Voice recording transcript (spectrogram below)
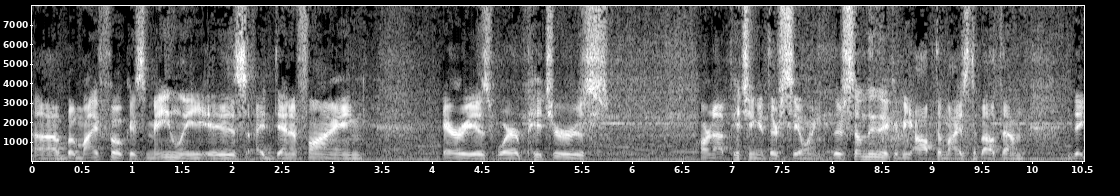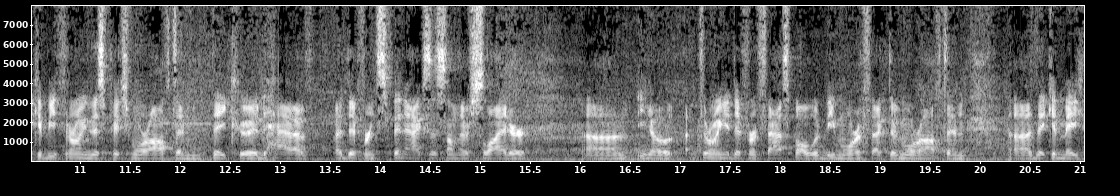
Uh, but my focus mainly is identifying areas where pitchers are not pitching at their ceiling. There's something that could be optimized about them. They could be throwing this pitch more often. They could have a different spin axis on their slider. Um, you know, throwing a different fastball would be more effective more often. Uh, they can make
